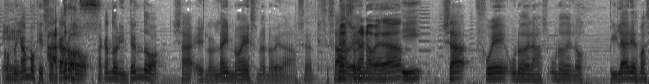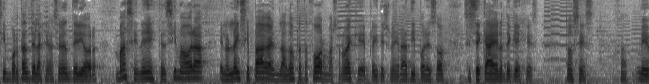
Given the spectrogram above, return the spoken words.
eh, Convengamos que sacando, atroz. sacando Nintendo, ya el online no es una novedad. O sea, se sabe. es una novedad. Y ya fue uno de, las, uno de los pilares más importantes de la generación anterior. Más en este. Encima ahora el online se paga en las dos plataformas. Ya no es que PlayStation es gratis, por eso si se cae no te quejes. Entonces, me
